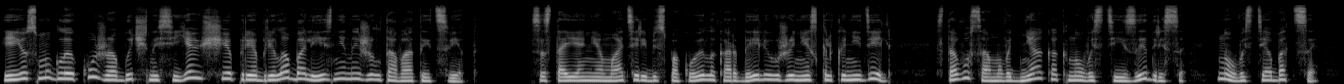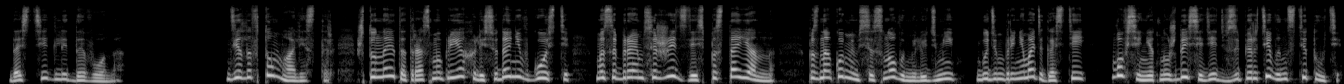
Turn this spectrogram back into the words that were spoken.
и ее смуглая кожа, обычно сияющая, приобрела болезненный желтоватый цвет. Состояние матери беспокоило Кордели уже несколько недель, с того самого дня, как новости из Идриса, новости об отце, достигли Девона. «Дело в том, Алистер, что на этот раз мы приехали сюда не в гости, мы собираемся жить здесь постоянно, познакомимся с новыми людьми, будем принимать гостей, вовсе нет нужды сидеть в заперти в институте,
